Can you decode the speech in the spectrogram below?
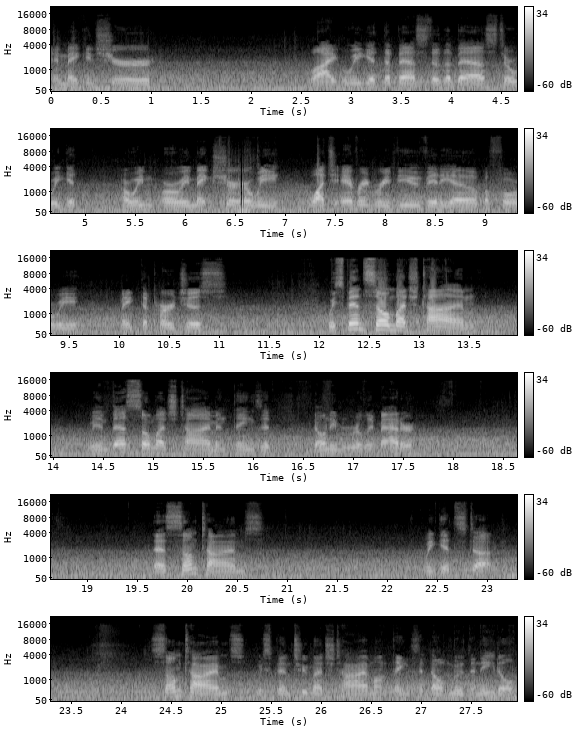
and making sure like we get the best of the best or we get or we or we make sure we watch every review video before we make the purchase we spend so much time, we invest so much time in things that don't even really matter, that sometimes we get stuck. Sometimes we spend too much time on things that don't move the needle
